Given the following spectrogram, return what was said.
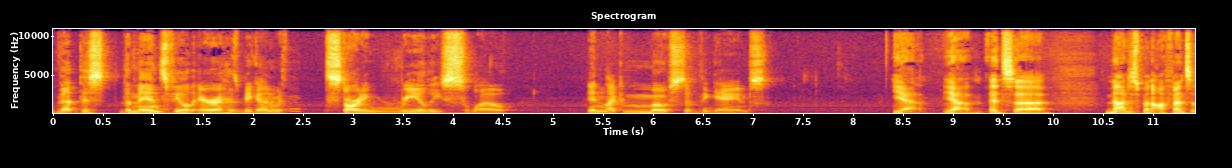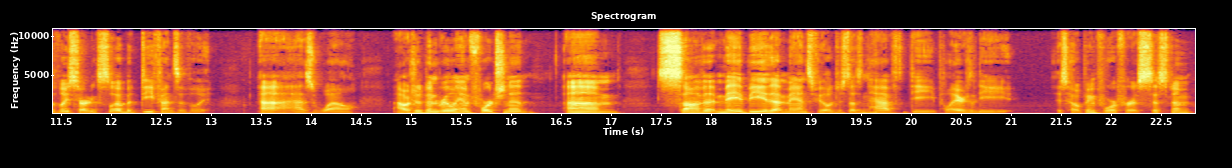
that this the Mansfield era has begun with starting really slow in like most of the games. Yeah, yeah. It's uh, not just been offensively starting slow, but defensively uh, as well, uh, which has been really unfortunate. Um, some of it may be that Mansfield just doesn't have the players that he is hoping for for his system.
